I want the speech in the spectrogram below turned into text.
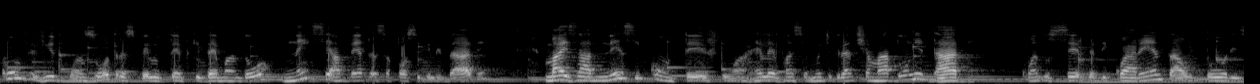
convivido com as outras pelo tempo que demandou, nem se aventa essa possibilidade mas há nesse contexto uma relevância muito grande chamada unidade, quando cerca de 40 autores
